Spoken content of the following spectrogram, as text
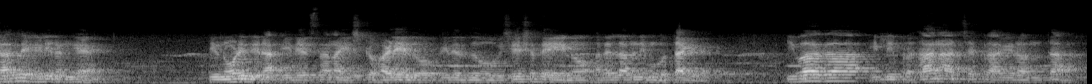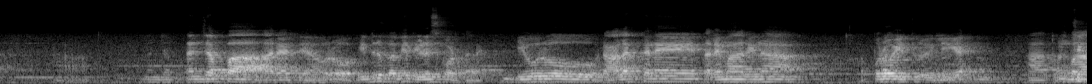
ಈಗಾಗಲೇ ಹೇಳಿದಂಗೆ ನೀವು ನೋಡಿದ್ದೀರಾ ಈ ದೇವಸ್ಥಾನ ಎಷ್ಟು ಹಳೆಯದು ಇದರದ್ದು ವಿಶೇಷತೆ ಏನು ಅದೆಲ್ಲನೂ ನಿಮ್ಗೆ ಗೊತ್ತಾಗಿದೆ. ಇವಾಗ ಇಲ್ಲಿ ಪ್ರಧಾನ ಅರ್ಚಕರಾಗಿರೋಂಥ ನಂಜಪ್ಪ. ಆರಾಧ್ಯ ಅವರು ಇದ್ರ ಬಗ್ಗೆ ತಿಳಿಸ್ಕೊಡ್ತಾರೆ. ಇವರು ನಾಲ್ಕನೇ ತಲೆಮಾರಿನ ಪುರೋಹಿತರು ಇಲ್ಲಿಗೆ. ತುಂಬಾ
